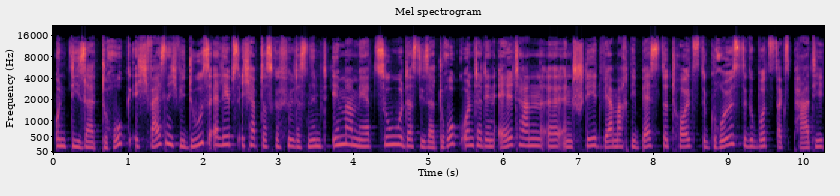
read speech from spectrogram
Und dieser Druck, ich weiß nicht, wie du es erlebst, ich habe das Gefühl, das nimmt immer mehr zu, dass dieser Druck unter den Eltern äh, entsteht. Wer macht die beste, tollste, größte Geburtstagsparty?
